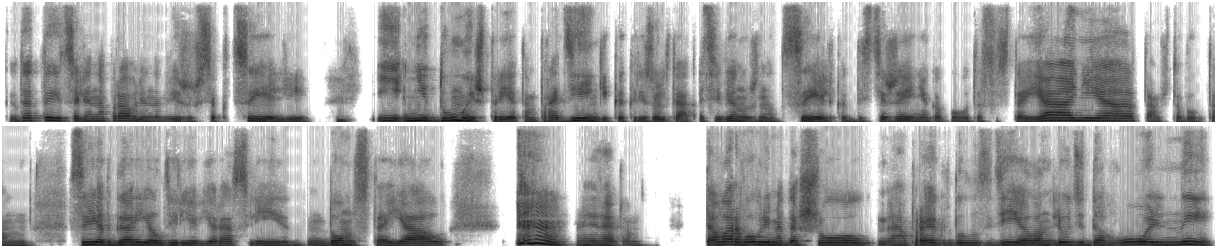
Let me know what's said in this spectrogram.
когда ты целенаправленно движешься к цели, и не думаешь при этом про деньги как результат, а тебе нужна цель как достижение какого-то состояния, там, чтобы там свет горел, деревья росли, дом стоял, знаю, там, товар вовремя дошел, да, проект был сделан, люди довольны.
